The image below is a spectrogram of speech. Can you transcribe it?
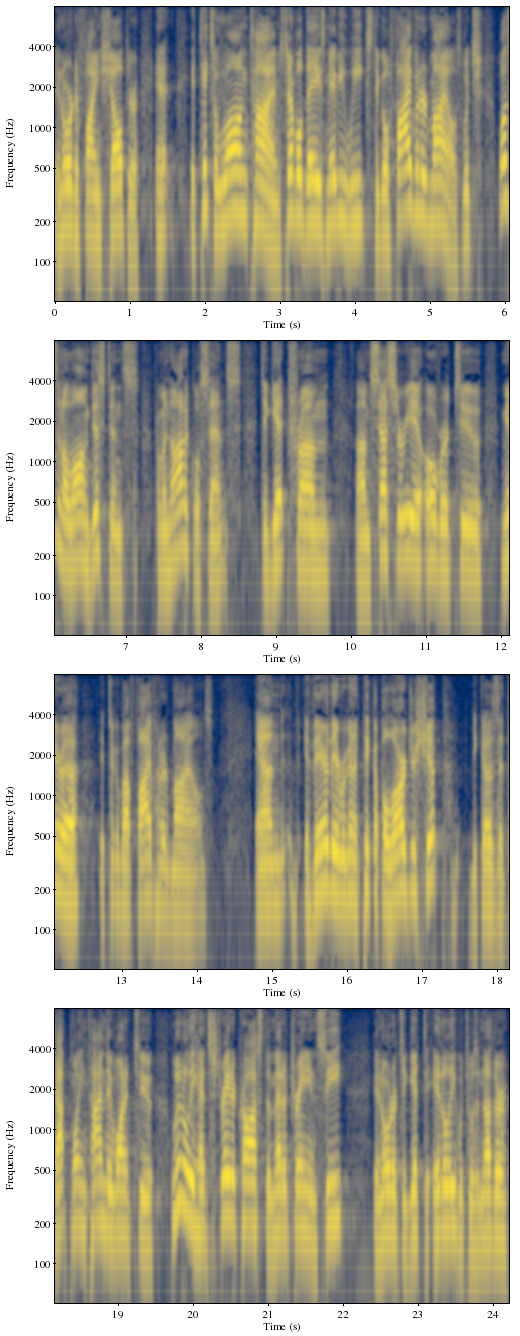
in order to find shelter. And it, it takes a long time, several days, maybe weeks, to go 500 miles, which wasn't a long distance from a nautical sense, to get from um, Caesarea over to Myra. It took about 500 miles. And there they were going to pick up a larger ship because at that point in time they wanted to literally head straight across the Mediterranean Sea in order to get to Italy, which was another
